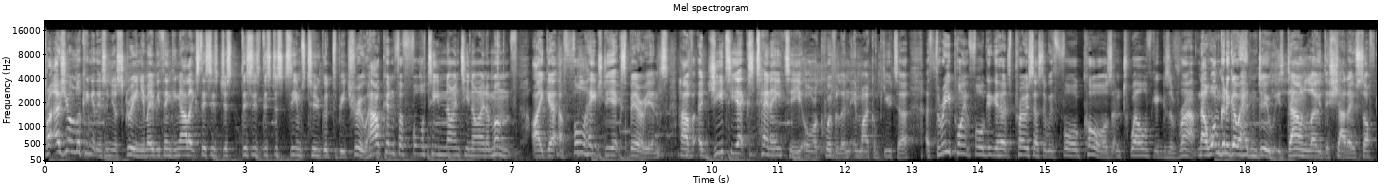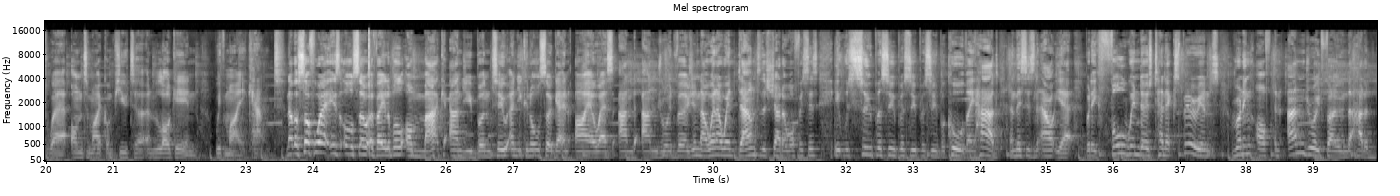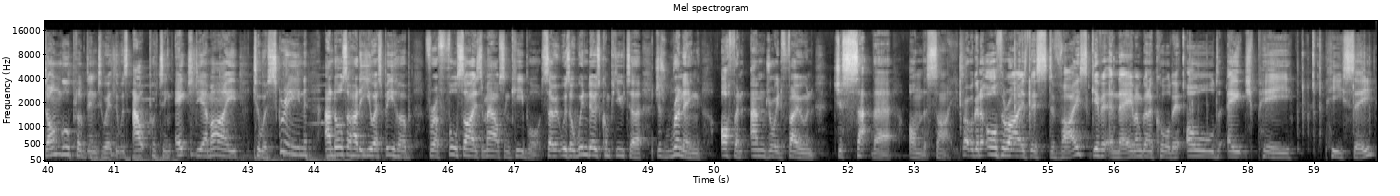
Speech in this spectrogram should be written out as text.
Right, as you're looking at this on your screen, you may be thinking, Alex, this is just this is this just seems too good to be true. How can for $14.99 a month I get a full HD experience, have a GTX 1080 or equivalent in my computer, a 3.4 gigahertz processor with four cores and 12 gigs of RAM? Now, what I'm gonna go ahead and do is download the Shadow software onto my computer and log in with my account. Now the software is also available on Mac and Ubuntu and you can also get an iOS and Android version. Now when I went down to the Shadow offices, it was super, super, super, super cool. They had, and this isn't out yet, but a full Windows 10 experience running off an Android phone that had a dongle plugged into it that was outputting HDMI to a screen and also had a USB hub for a full-sized mouse and keyboard. So it was a Windows computer just running off an Android phone just sat there on the side. Right, we're gonna authorize this device, give it a name. I'm gonna call it Old HP PC.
